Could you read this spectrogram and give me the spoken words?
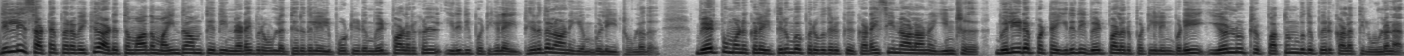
தில்லி சட்டப்பேரவைக்கு அடுத்த மாதம் ஐந்தாம் தேதி நடைபெறவுள்ள தேர்தலில் போட்டியிடும் வேட்பாளர்கள் இறுதிப்பட்டியலை தேர்தல் ஆணையம் வெளியிட்டுள்ளது. வேட்பு மனுக்களை திரும்பப் பெறுவதற்கு கடைசி நாளான இன்று வெளியிடப்பட்ட இறுதி வேட்பாளர் பட்டியலின்படி எழுநூற்று பத்தொன்பது பேர் களத்தில் உள்ளனர்.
